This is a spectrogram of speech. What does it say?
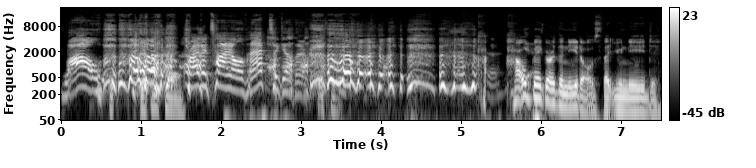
wow! Try to tie all that together. how, how yes. big are the needles that you need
